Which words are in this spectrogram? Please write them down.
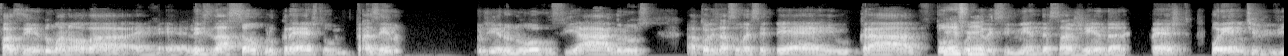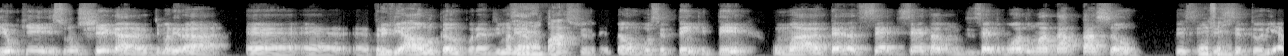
fazendo uma nova é, é, legislação para o crédito, trazendo dinheiro novo, FIAGROS, atualização da CPR, o CRA, todo o fortalecimento dessa agenda né, crédito. Porém, a gente viu que isso não chega de maneira é, é, é, trivial no campo, né? de maneira certo. fácil. Né? Então, você tem que ter uma, até certa, de certo modo, uma adaptação desse, desse setor. E é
